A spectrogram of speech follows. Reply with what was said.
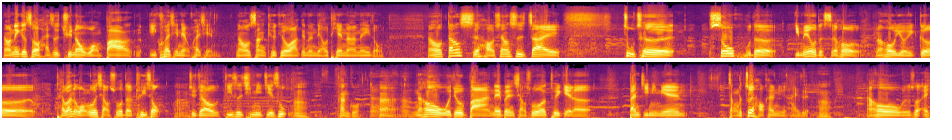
然后那个时候还是去那种网吧，一块钱两块钱。然后上 QQ 啊，跟人聊天啊那一种，然后当时好像是在注册搜狐的 email 的时候，然后有一个台湾的网络小说的推送，就叫《第一次亲密接触》。嗯，看过。嗯，然后我就把那本小说推给了班级里面长得最好看的女孩子。嗯，然后我就说：“哎，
